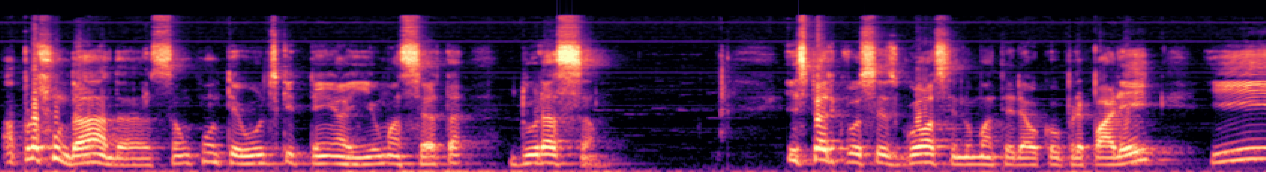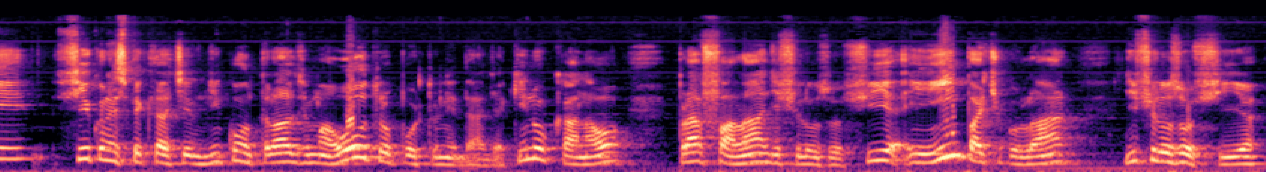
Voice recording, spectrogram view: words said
aprofundada. São conteúdos que têm aí uma certa duração. Espero que vocês gostem do material que eu preparei e fico na expectativa de encontrá-los em uma outra oportunidade aqui no canal para falar de filosofia e, em particular, de filosofia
